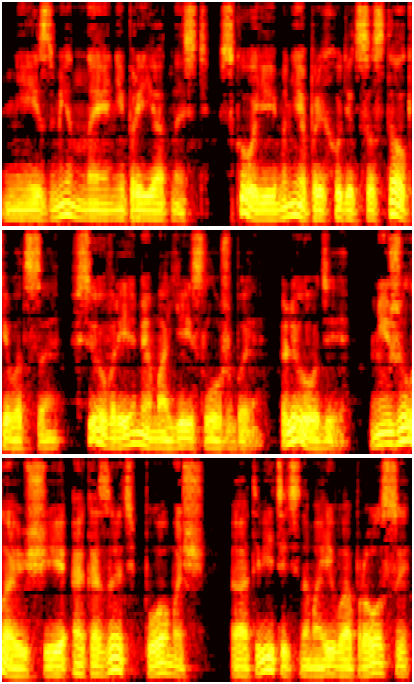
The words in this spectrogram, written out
неизменная неприятность, с коей мне приходится сталкиваться все время моей службы. Люди, не желающие оказать помощь, ответить на мои вопросы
